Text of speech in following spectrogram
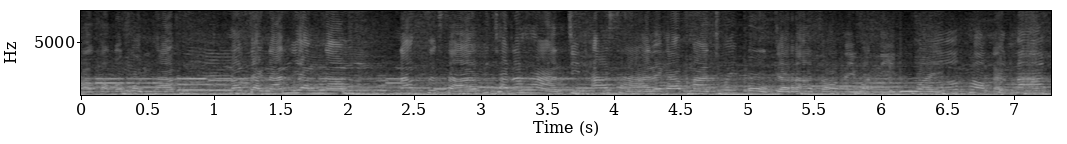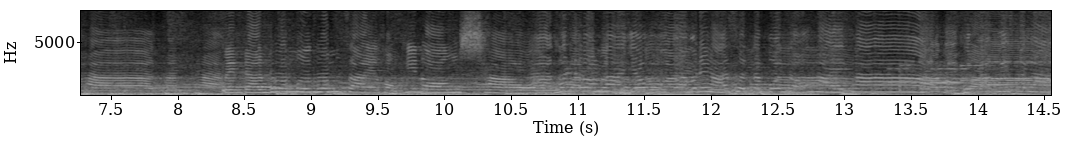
ขอขอบพระคุณครับ นอกจากนั้นยังนำนักศึกษาวิชาทหารจิตอาสานะครับ มาช่วยโบกจราจรในวันนี้ด้วยโอ้ขอบคุณมากค่ะท่านค่ะเป็นการร่ว มมือร่วมใจของพี่น้องชาวอ่าท่านรองนายกองค์การบริหารส่วนตำบลหนองไฮค่ะสวัสดีขอบคคุรัณบครับ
